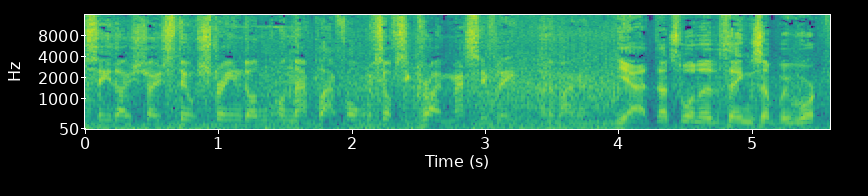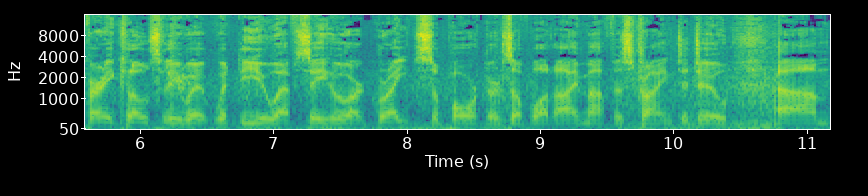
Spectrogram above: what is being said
see those shows still streamed on, on that platform, which is obviously growing massively at the moment. Yeah, that's one of the things that we work very closely with, with the UFC, who are great supporters of what IMMAF is trying to do. Um,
